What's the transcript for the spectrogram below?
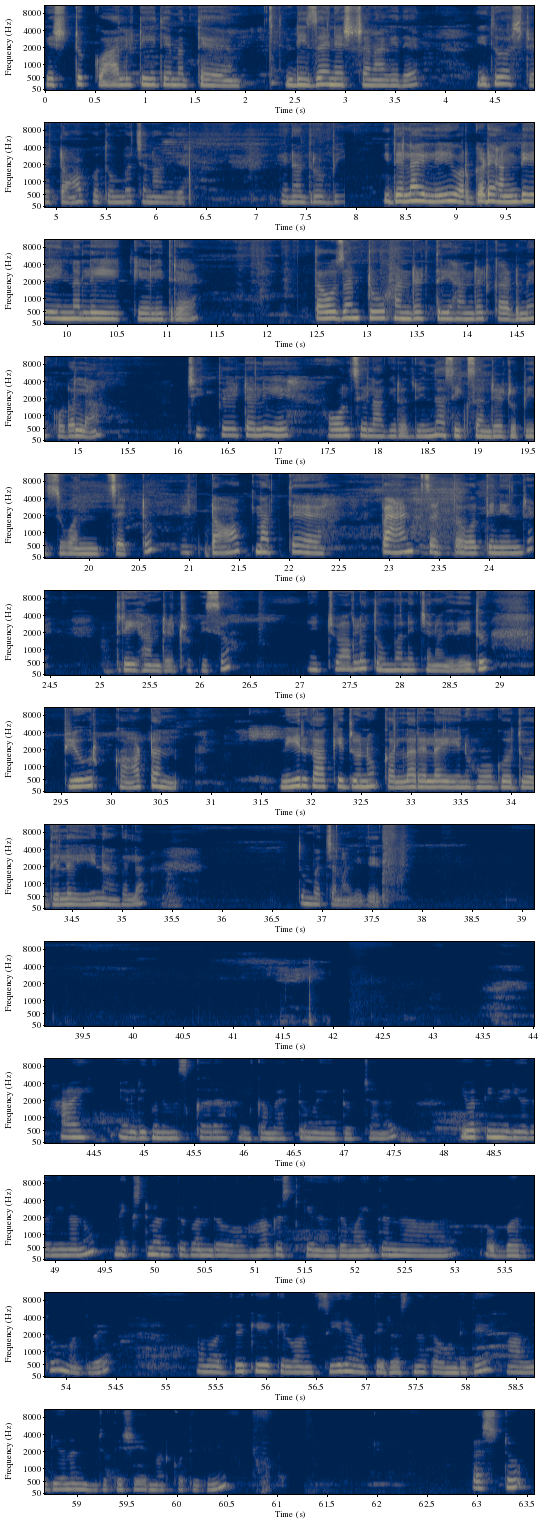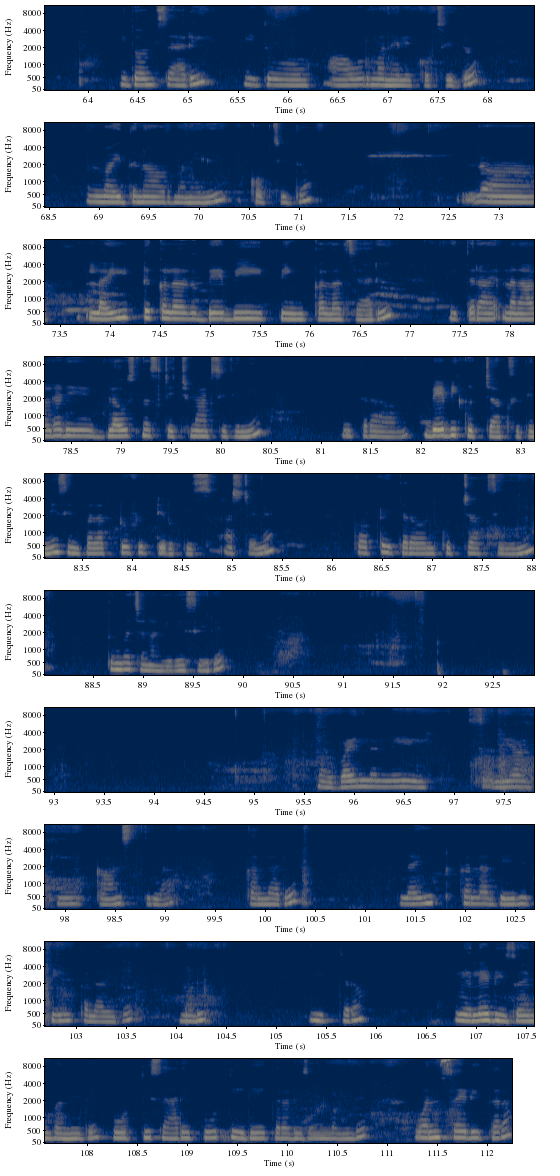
ಎಷ್ಟು ಕ್ವಾಲಿಟಿ ಇದೆ ಮತ್ತು ಡಿಸೈನ್ ಎಷ್ಟು ಚೆನ್ನಾಗಿದೆ. ಇದು ಅಷ್ಟೇ, ಟಾಪ್ ತುಂಬ ಚೆನ್ನಾಗಿದೆ. ಏನಾದರೂ ಬಿ, ಇದೆಲ್ಲ ಇಲ್ಲಿ ಹೊರ್ಗಡೆ ಅಂಗಡಿನಲ್ಲಿ ಕೇಳಿದರೆ thousand two hundred three hundred ಕಡಿಮೆ ಕೊಡೋಲ್ಲ. ಚಿಕ್ಕಪೇಟಲ್ಲಿ ಹೋಲ್ಸೇಲ್ ಆಗಿರೋದ್ರಿಂದ ಸಿಕ್ಸ್ ಹಂಡ್ರೆಡ್ ರುಪೀಸ್ ಒಂದು ಸೆಟ್ಟು ಈ ಟಾಪ್ ಮತ್ತು ಪ್ಯಾಂಟ್ ಸೆಟ್ ತಗೋತೀನಿ ಅಂದರೆ ತ್ರೀ ಹಂಡ್ರೆಡ್ ರುಪೀಸು ನಿಜವಾಗ್ಲೂ ತುಂಬಾ ಚೆನ್ನಾಗಿದೆ. ಇದು ಪ್ಯೂರ್ ಕಾಟನ್. ನೀರಿಗೆ ಹಾಕಿದ್ರೂ ಕಲ್ಲರೆಲ್ಲ ಏನು ಹೋಗೋದು ಅದೆಲ್ಲ ಏನಾಗಲ್ಲ. ತುಂಬ ಚೆನ್ನಾಗಿದೆ ಇದು. ಹಾಯ್, ಎಲ್ರಿಗೂ ನಮಸ್ಕಾರ. Welcome back to my YouTube channel ಇವತ್ತಿನ ವಿಡಿಯೋದಲ್ಲಿ ನಾನು ನೆಕ್ಸ್ಟ್ ಮಂತ್ ಬಂದು ಆಗಸ್ಟ್ಗೆ ನಂದು ಮೈದನ ಒಬ್ಬರದು ಮದುವೆ. ಮದುವೆಗೆ ಕೆಲವೊಂದು ಸೀರೆ ಮತ್ತು ಡ್ರೆಸ್ನ ತೊಗೊಂಡಿದ್ದೆ. ಆ ವಿಡಿಯೋನ ನಿಮ್ಮ ಜೊತೆ ಶೇರ್ ಮಾಡ್ಕೋತಿದ್ದೀನಿ. ಫಸ್ಟು ಇದೊಂದು ಸ್ಯಾರಿ. ಇದು ಅವ್ರ ಮನೇಲಿ ಕೊಡಿಸಿದ್ದು. ಮೈದನ ಅವ್ರ ಮನೇಲಿ ಕೊಡಿಸಿದ್ದು. Light colour baby pink colour saree. ಈ ಥರ ನಾನು ಆಲ್ರೆಡಿ ಬ್ಲೌಸ್ನ ಸ್ಟಿಚ್ ಮಾಡಿಸಿದ್ದೀನಿ. ಈ ಥರ ಬೇಬಿ ಕುಚ್ಚು ಹಾಕ್ಸಿದ್ದೀನಿ. ಸಿಂಪಲಾಗಿ ಟೂ ಫಿಫ್ಟಿ ರುಪೀಸ್ ಅಷ್ಟೇ ಕೊಟ್ಟು ಈ ಥರ ಒಂದು ಕುಚ್ಚು ಹಾಕ್ಸಿದ್ದೀನಿ. ತುಂಬ ಚೆನ್ನಾಗಿದೆ ಸೀರೆ. ಮೊಬೈಲಲ್ಲಿ ಸರಿಯಾಗಿ ಕಾಣಿಸ್ತಿಲ್ಲ colour light colour baby pink colour ಇದೆ. ನೋಡಿ, ಈ ಥರ ಎಲೆ ಡಿಸೈನ್ ಬಂದಿದೆ. ಪೂರ್ತಿ, ಸ್ಯಾರಿ ಪೂರ್ತಿ ಇದೇ ಥರ ಡಿಸೈನ್ ಬಂದಿದೆ. ಒಂದು ಸೈಡ್ ಈ ಥರ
